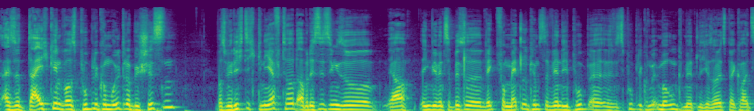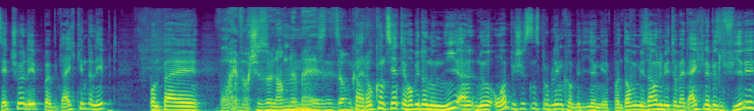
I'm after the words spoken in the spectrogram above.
Also Deichkind war das Publikum ultra beschissen, was mich richtig genervt hat, aber das ist irgendwie so, ja, irgendwie wenn du ein bisschen weg vom Metal kommst, dann werden die Pub äh, das Publikum immer ungemütlicher. So habe ich jetzt bei KZ schon erlebt, bei Deichkind erlebt und bei, Boah, einfach schon so lange nicht mehr, dass ich nicht sagen bei kann. Rockkonzerten habe ich da noch nie äh, nur ein beschissenes Problem gehabt mit irgendjemandem. Da wir sind wir nämlich bei Deichkind ein bisschen vieri,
